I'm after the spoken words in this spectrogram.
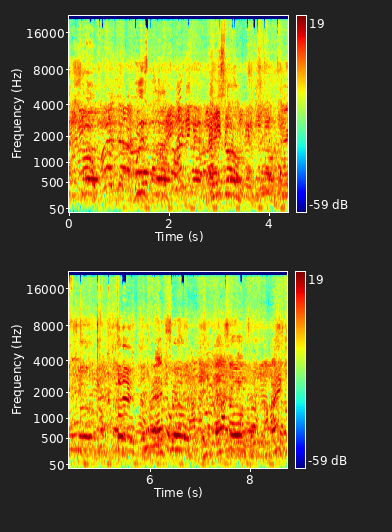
একশো গুলিস্তানের একশো একশো একশো একশো একশো একশো একশো একদম একদম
